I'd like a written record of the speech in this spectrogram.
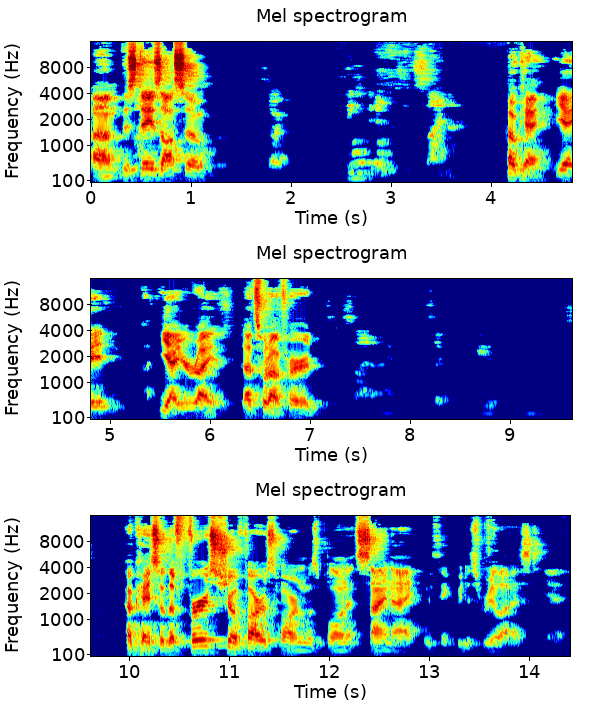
Um, this day is also. Okay. Yeah. Yeah. You're right. That's what I've heard. Okay, so the first shofar's horn was blown at Sinai. We think we just realized. Yeah.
